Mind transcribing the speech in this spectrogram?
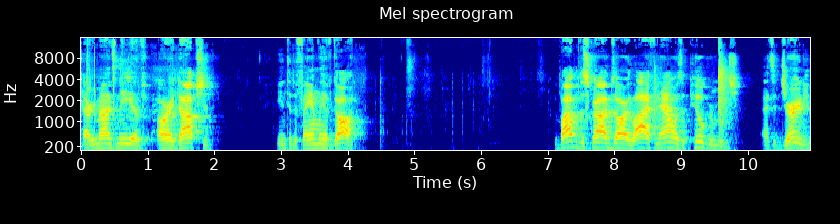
that reminds me of our adoption into the family of God. The Bible describes our life now as a pilgrimage, as a journey,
